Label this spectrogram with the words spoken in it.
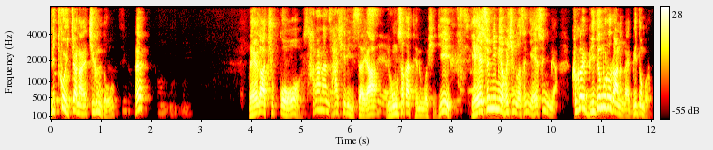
믿고 있잖아요, 지금도. 예? 내가 죽고 살아난 사실이 있어야. 용서가 되는 것이지, 예수님이 하신 것은 예수님이야. 그걸 믿음으로라는 거야, 믿음으로.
